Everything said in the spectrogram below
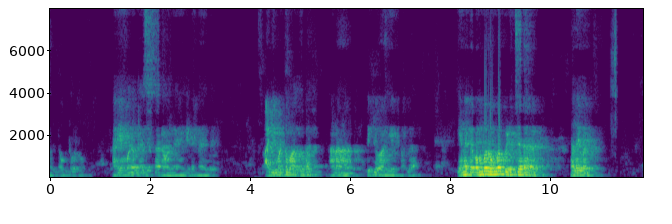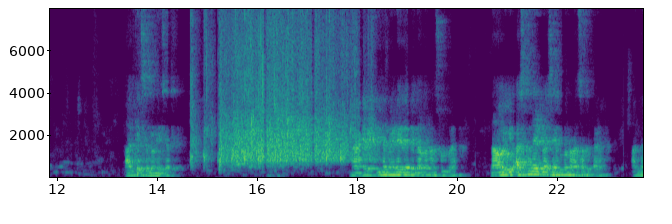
ஒரு டவுட் வரும். நிறைய முறை மெஸ்ஸுக்காரன் வந்து என்கிட்ட அடி மட்டும் வாங்கல. ஆனா திட்டு வாங்கியிருக்கல எனக்கு ரொம்ப ரொம்ப பிடிச்ச தலைவர் ஆர்கே செல்வனி சார். நான் இது எந்த மேடையில் இருந்தாலும் நான் சொல்வேன். நான் அவர்கிட்ட அஸ்டலேட்டில் சேரணும்னு ஆசைப்பட்டேன். அந்த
